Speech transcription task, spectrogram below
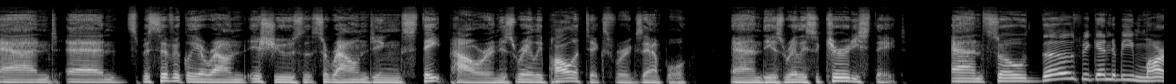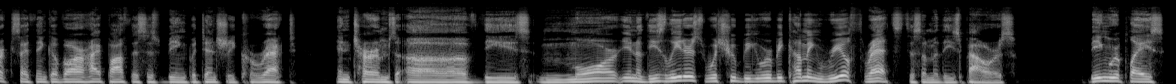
and and specifically around issues surrounding state power and Israeli politics, for example, and the Israeli security state. And so those begin to be marks, I think, of our hypothesis being potentially correct in terms of these more, you know, these leaders which who be, were becoming real threats to some of these powers, being replaced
